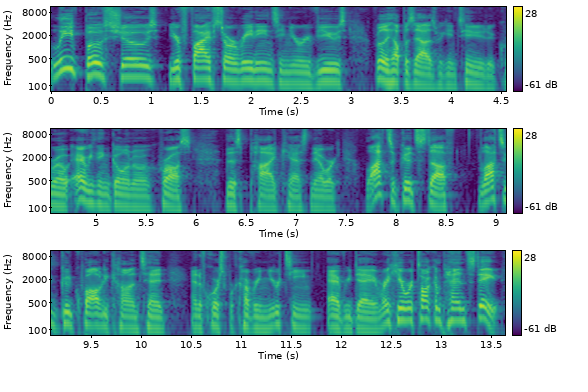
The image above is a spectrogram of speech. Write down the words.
Leave both shows your five star ratings and your reviews. Really help us out as we continue to grow everything going on across this podcast network. Lots of good stuff Lots of good quality content. And of course, we're covering your team every day. And right here, we're talking Penn State.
